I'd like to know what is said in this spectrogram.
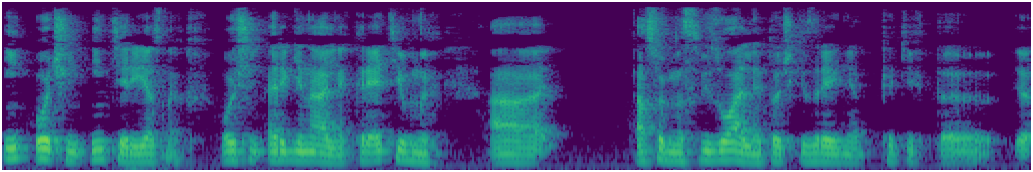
и очень интересных, очень оригинальных, креативных, а, особенно с визуальной точки зрения каких-то э,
